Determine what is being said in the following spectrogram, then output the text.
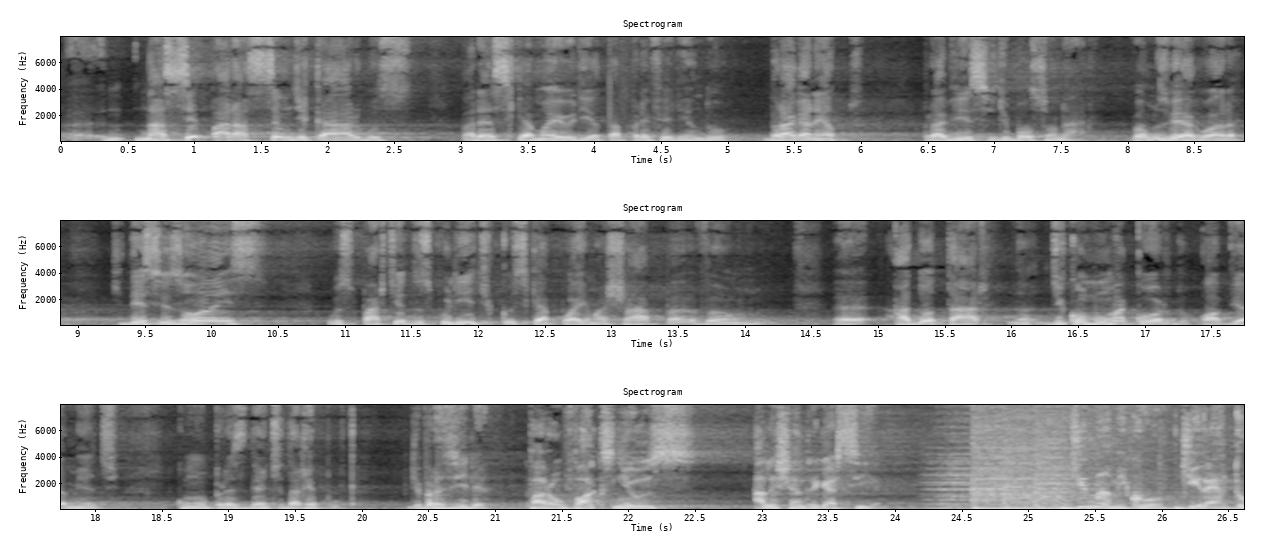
uh, na separação de cargos, parece que a maioria está preferindo Braga Neto para vice de Bolsonaro. Vamos ver agora que decisões os partidos políticos que apoiam a chapa vão eh, adotar né, de comum acordo, obviamente, com o presidente da República. De Brasília. Para o Vox News, Alexandre Garcia. Dinâmico, direto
